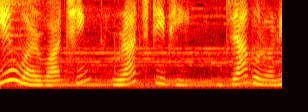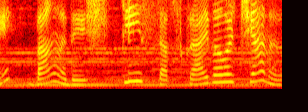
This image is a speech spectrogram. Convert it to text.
You are watching Raj TV জাগরণে Bangladesh please subscribe our channel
